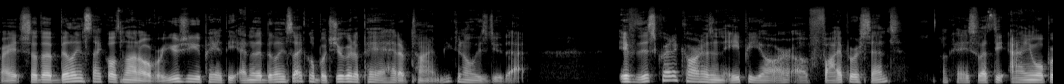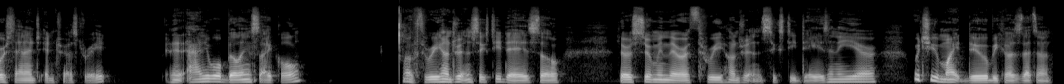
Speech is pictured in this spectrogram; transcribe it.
right? So the billing cycle is not over. Usually you pay at the end of the billing cycle, but you're going to pay ahead of time. You can always do that. If this credit card has an APR of 5%, okay, so that's the annual percentage interest rate, and an annual billing cycle of 360 days, so they're assuming there are 360 days in a year, which you might do because that's a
